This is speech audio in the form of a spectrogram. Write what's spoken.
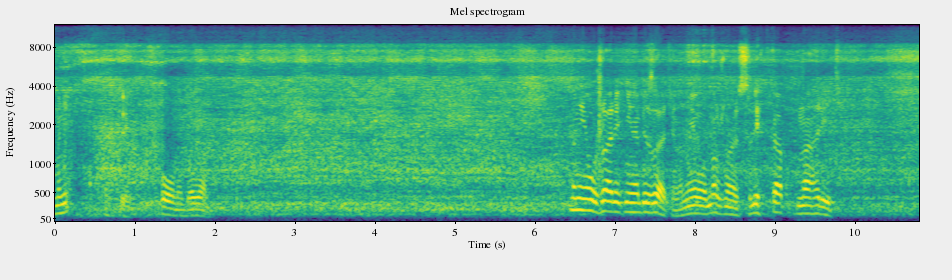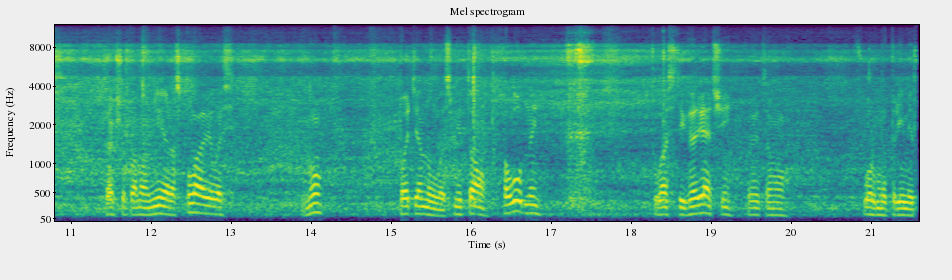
Мне полный баллон. Мне его жарить не обязательно, мне его нужно слегка нагреть. Так, чтобы оно не расплавилось, но потянулось. Металл холодный, пластик горячий, поэтому форму примет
